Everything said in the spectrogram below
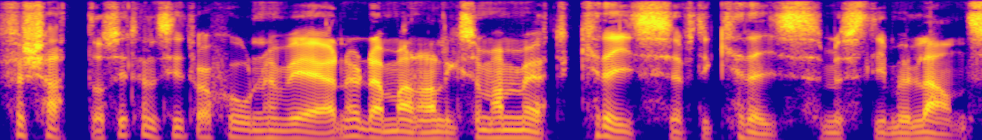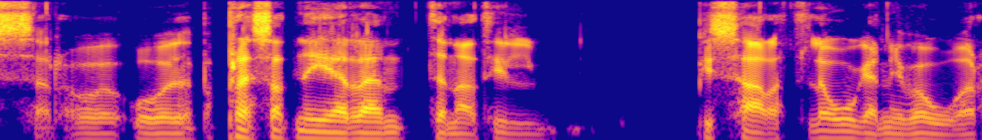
försatt oss i den situationen vi är nu där man har, liksom har mött kris efter kris med stimulanser och, och pressat ner räntorna till bisarrt låga nivåer.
